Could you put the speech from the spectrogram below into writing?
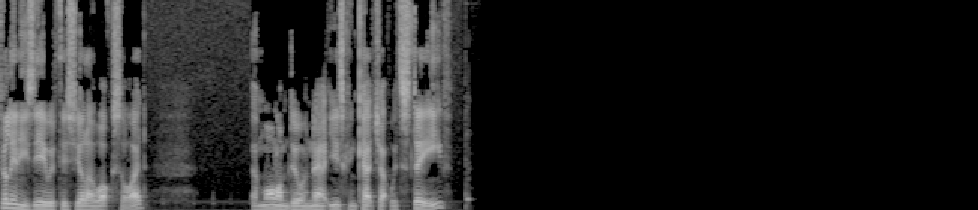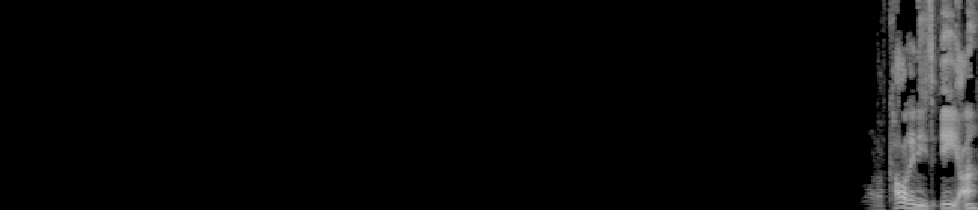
fill in his ear with this yellow oxide. And while I'm doing that, you can catch up with Steve. Right, I've coloured in his ear.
